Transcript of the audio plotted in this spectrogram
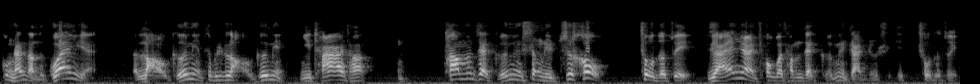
共产党的官员，老革命，特别是老革命，你查一查，他们在革命胜利之后受的罪，远远超过他们在革命战争时期受的罪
